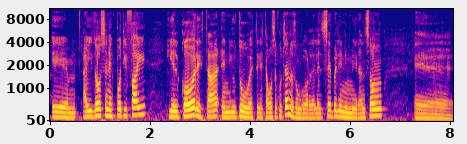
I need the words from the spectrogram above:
eh, hay dos en Spotify y el cover está en YouTube, este que estamos escuchando, es un cover de Led Zeppelin, Immigrant Song. Eh,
